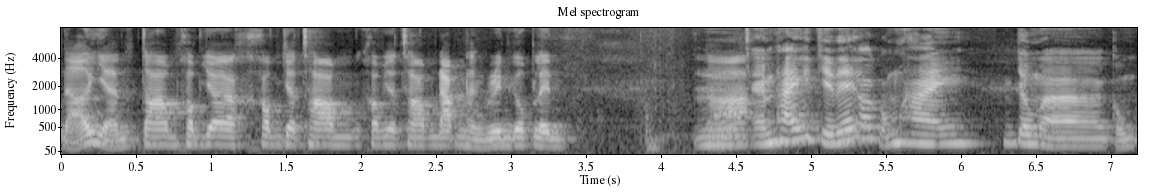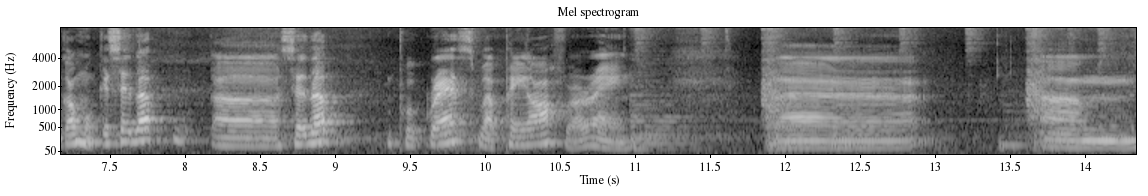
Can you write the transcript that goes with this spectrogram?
đỡ nhận Tom không cho không cho Tom không cho Tom đâm thằng Green Goblin. Ừ, Đó. em thấy cái chi tiết đó cũng hay. Nói chung là cũng có một cái setup uh, setup progress và payoff rõ ràng. Là um,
